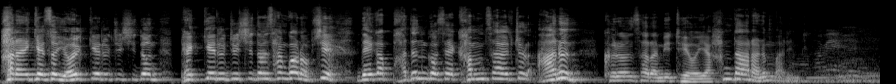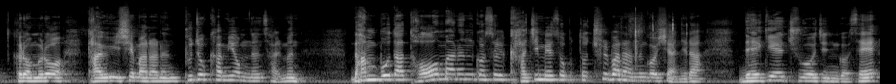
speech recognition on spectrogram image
하나님께서 10개를 주시든 100개를 주시든 상관없이 내가 받은 것에 감사할 줄 아는 그런 사람이 되어야 한다라는 말입니다. 그러므로 다윗이 말하는 부족함이 없는 삶은 남보다 더 많은 것을 가짐에서부터 출발하는 것이 아니라 내게 주어진 것에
